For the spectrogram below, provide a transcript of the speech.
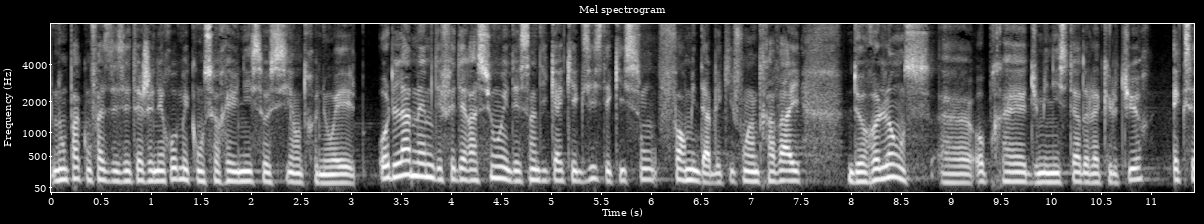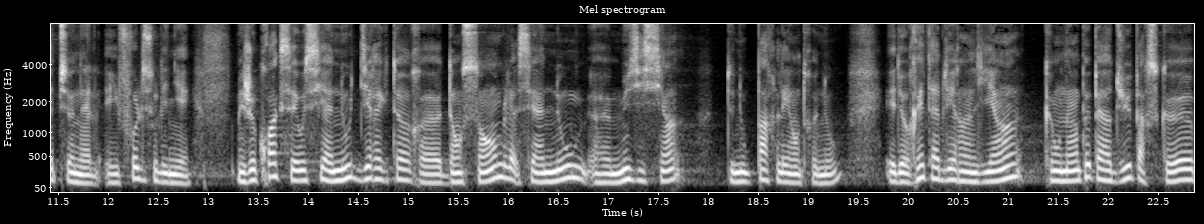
non pas qu'on fasse des états généraux, mais qu'on se réunisse aussi entre nous. Et au-delà même des fédérations et des syndicats qui existent et qui sont formidables et qui font un travail de relance euh, auprès du ministère de la Culture exceptionnel et il faut le souligner. Mais je crois que c'est aussi à nous, directeurs euh, d'ensemble, c'est à nous, euh, musiciens, de nous parler entre nous et de rétablir un lien qu'on a un peu perdu parce que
